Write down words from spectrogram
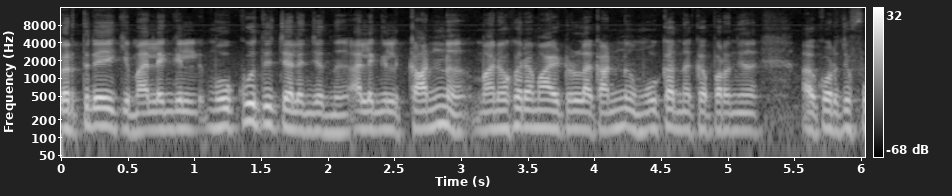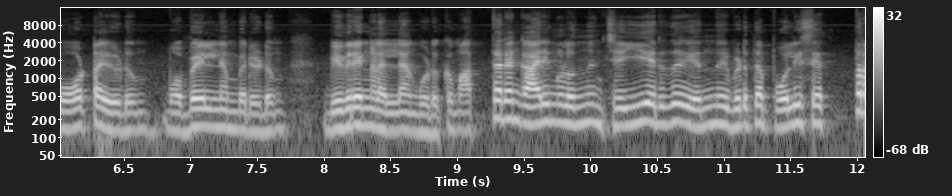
ബർത്ത്ഡേക്കും അല്ലെങ്കിൽ മൂക്കൂത്തി ചലഞ്ചെന്ന് അല്ലെങ്കിൽ കണ്ണ് മനോഹരമായിട്ടുള്ള കണ്ണ് മൂക്കെന്നൊക്കെ പറഞ്ഞ് കുറച്ച് ഫോട്ടോ ഇടും മൊബൈൽ നമ്പർ ഇടും വിവരങ്ങളെല്ലാം കൊടുക്കും. അത്തരം കാര്യങ്ങളൊന്നും ചെയ്യരുത് എന്ന് ഇവിടുത്തെ പോലീസ് എത്ര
